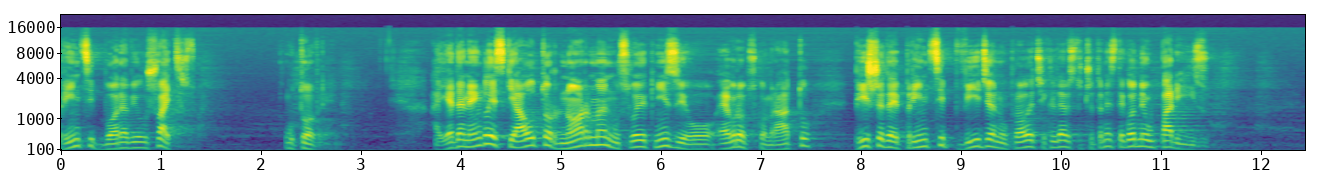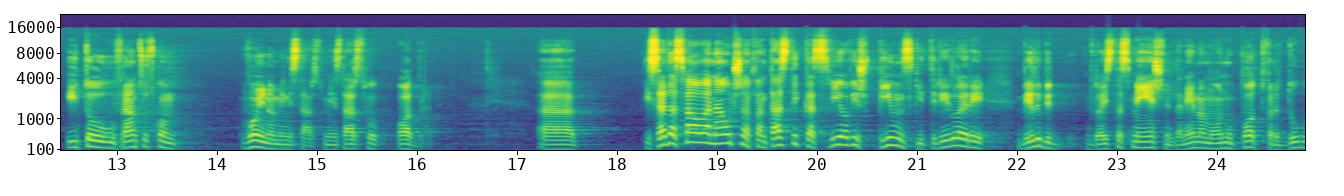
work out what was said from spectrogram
princip boravio u Švajcarskoj u to vreme. A jedan engleski autor Norman u svojoj knjizi o Evropskom ratu piše da je princip viđan u proleće 1914. godine u Parizu. I to u francuskom vojnom ministarstvu, ministarstvu odbrane. E, I sada sva ova naučna fantastika, svi ovi špijunski trileri bili bi doista smešni, da nemamo onu potvrdu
